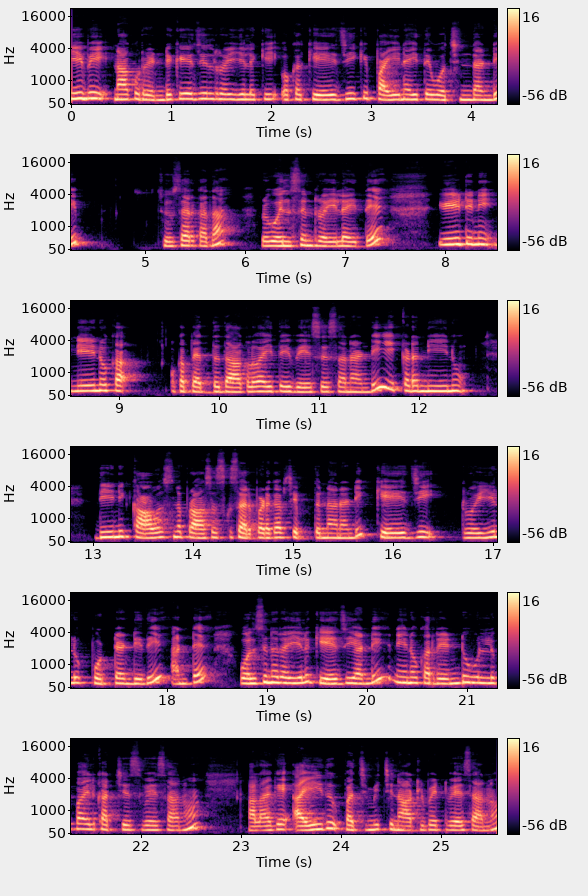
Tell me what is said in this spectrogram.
ఇవి నాకు రెండు కేజీల రొయ్యలకి ఒక కేజీకి పైన అయితే వచ్చిందండి. చూశారు కదా? ఒలిసిన రొయ్యలు అయితే వీటిని నేను ఒక ఒక పెద్ద దాకలో అయితే వేసేసానండి. ఇక్కడ నేను దీనికి కావాల్సిన ప్రాసెస్కి సరిపడగా చెప్తున్నానండి. కేజీ రొయ్యలు పొట్టండి ఇది. అంటే ఒలిసిన రొయ్యలు కేజీ అండి. నేను ఒక రెండు ఉల్లిపాయలు కట్ చేసి వేసాను అలాగే ఐదు పచ్చిమిర్చి నాట్లు పెట్టి వేశాను.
